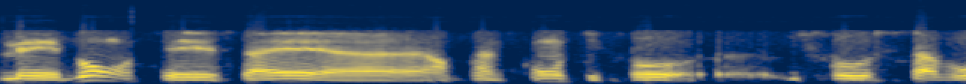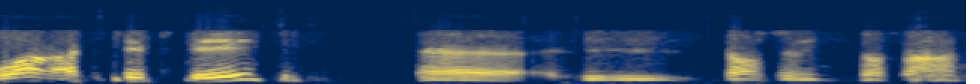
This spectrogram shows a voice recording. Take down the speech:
Mais bon, c'est ça est. en fin de compte, il faut il faut savoir accepter dans, une, dans un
